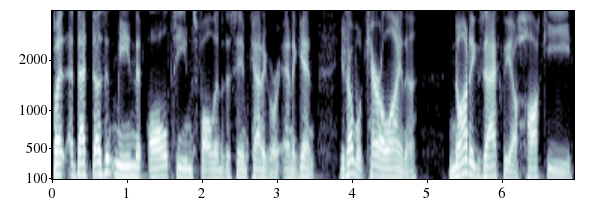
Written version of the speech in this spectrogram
But that doesn't mean that all teams fall into the same category. And again, you're talking about Carolina, not exactly a hockey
